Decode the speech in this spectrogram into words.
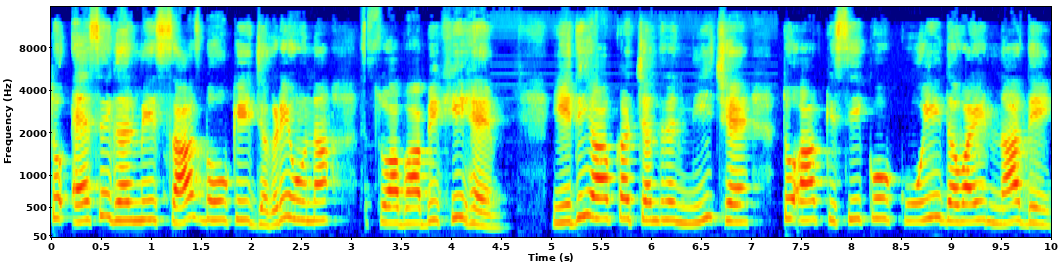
तो ऐसे घर में सास बहू के झगड़े होना स्वाभाविक ही है। यदि आपका चंद्र नीच है तो आप किसी को कोई दवाई ना दें,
